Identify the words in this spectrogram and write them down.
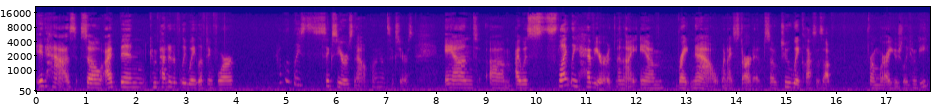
it has. So I've been competitively weightlifting for probably six years now, going on six years, and um, I was slightly heavier than I am right now when I started. So two weight classes up from where I usually compete,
